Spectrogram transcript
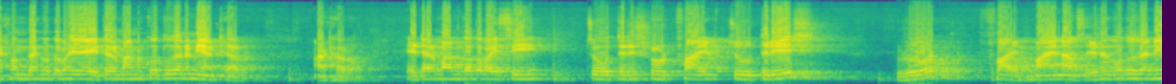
এখন দেখো তো ভাইয়া, এটার মান কত জানি আমি আঠারো আঠারো। এটার মান কত পাইছি? চৌত্রিশ রুট ফাইভ চৌত্রিশ রোড ফাইভ মাইনাস এটা কত জানি?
